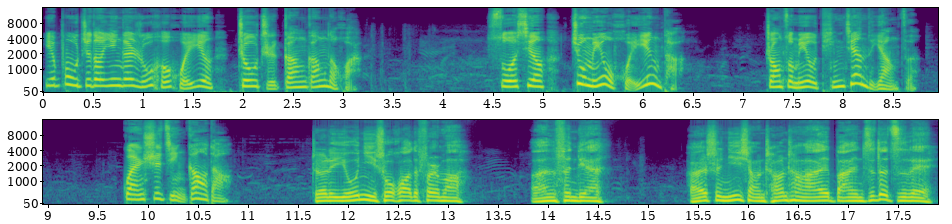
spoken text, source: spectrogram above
也不知道应该如何回应周芷刚刚的话。索性就没有回应他，装作没有听见的样子。管事警告道：“这里有你说话的份吗？安分点，还是你想尝尝挨板子的滋味？”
